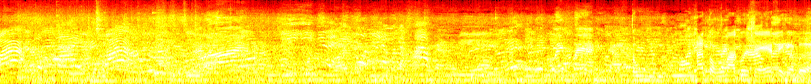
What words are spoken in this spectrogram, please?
ว่าว่า ไม่แปลก ตุ้มถ้าตก ลงมากูเสียเอฟเฟกต์ระเบิด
